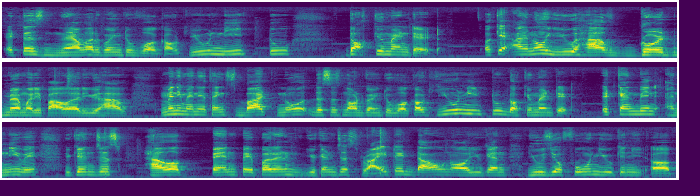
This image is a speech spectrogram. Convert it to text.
It is never going to work out. You need to document it. Okay. I know you have good memory power. You have many many things but no this is not going to work out. You need to document it it can be in any way. You can just have a pen paper and you can just write it down or you can use your phone. You can uh,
